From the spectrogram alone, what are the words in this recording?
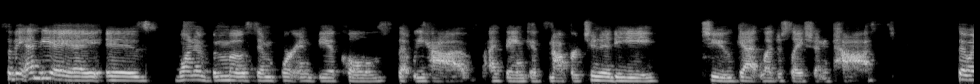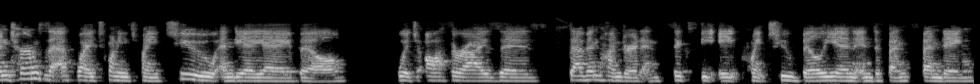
So the NDAA is one of the most important vehicles that we have. I think it's an opportunity to get legislation passed. So in terms of the FY 2022 NDAA bill, which authorizes 768.2 billion in defense spending,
